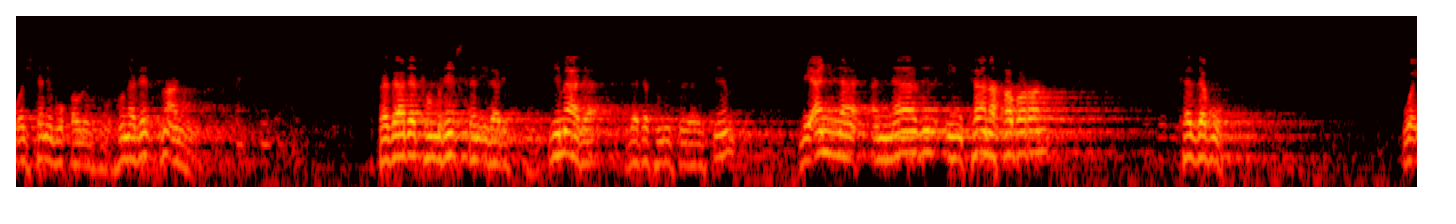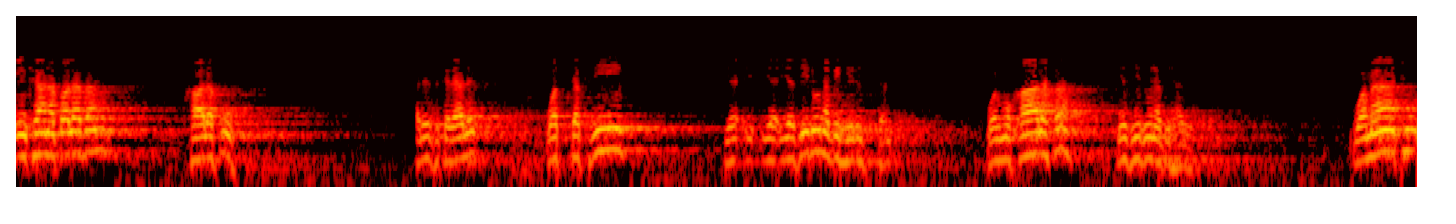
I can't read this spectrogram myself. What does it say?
واجتنبوا قول الزور. هنا الرجس معنوي. فزادتهم رجسا إلى رجسهم لماذا زادتهم رجسا إلى رجسهم لأن النازل إن كان خبرا كذبوه. وإن كان طلبا خالفوه. أليس كذلك؟ والتكذيب يزيدون به رجسا والمخالفة يزيدون بها رجسا. وماتوا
